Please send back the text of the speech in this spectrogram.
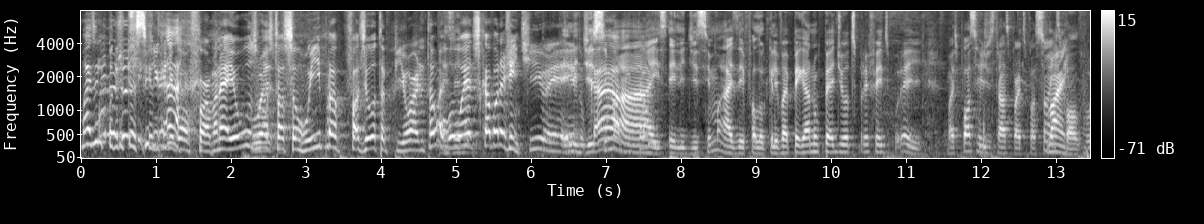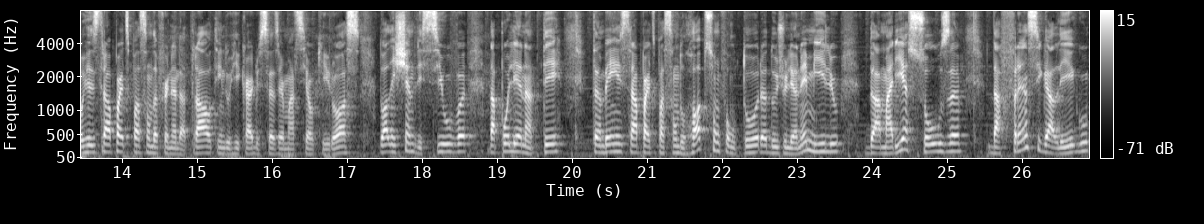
mas ele mas poderia ter sido de igual forma, né? Eu uso o uma Ed... situação ruim para fazer outra pior. Então, mas o ele... Edson Cabora é gentil, é ele educado, disse então mais, então... ele disse mais, ele falou que ele vai pegar no pé de outros prefeitos por aí. Mas posso registrar as participações, Vai. Paulo? Vou registrar a participação da Fernanda Trautem, do Ricardo César Maciel Queiroz, do Alexandre Silva, da Poliana T. Também registrar a participação do Robson Fontoura, do Juliano Emílio, da Maria Souza, da Franci Galego, emprego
